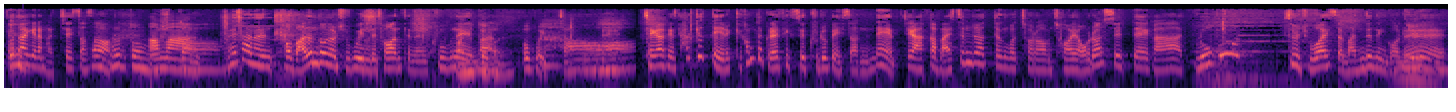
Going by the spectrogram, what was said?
포닥이랑 같이 했어서 어, 아마. 회사는 더 많은 돈을 주고 있는데 저한테는 9분의 많이 1만 들어가네. 오고 있죠. 네. 제가 그래서 학교 때 이렇게 컴퓨터 그래픽스 그룹에 있었는데 제가 아까 말씀드렸던 것처럼 저의 어렸을 때가 로봇 을 좋아했어요, 만드는 거를.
